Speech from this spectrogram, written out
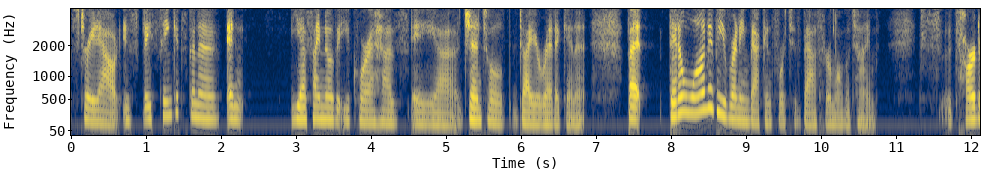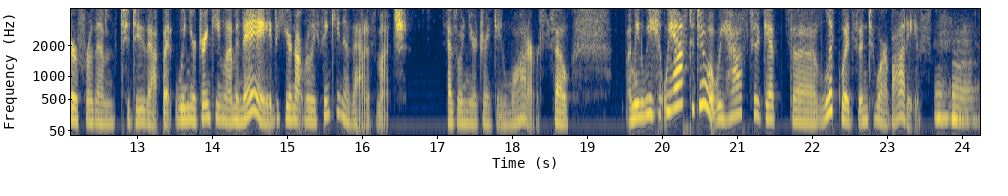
straight out is they think it's going to, and yes, I know that Uqora has a uh, gentle diuretic in it, but they don't want to be running back and forth to the bathroom all the time. It's, it's harder for them to do that. But when you're drinking lemonade, you're not really thinking of that as much as when you're drinking water. So, I mean, we we have to do it. We have to get the liquids into our bodies. Mm-hmm.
